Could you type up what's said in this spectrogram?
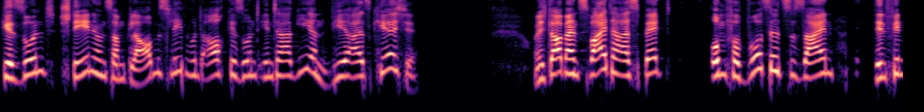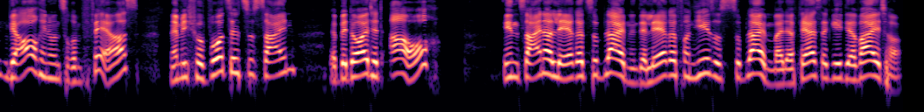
gesund stehen in unserem Glaubensleben und auch gesund interagieren, wir als Kirche. Und ich glaube, ein zweiter Aspekt, um verwurzelt zu sein, den finden wir auch in unserem Vers, nämlich verwurzelt zu sein, bedeutet auch, in seiner Lehre zu bleiben, in der Lehre von Jesus zu bleiben, weil der Vers, er geht ja weiter.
